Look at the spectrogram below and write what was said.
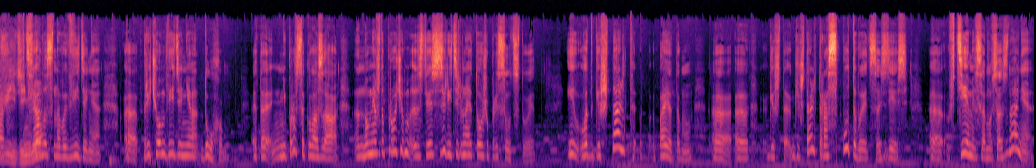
целостного видения. Целостного видения. Э, причем видение духом. Это не просто глаза, но, между прочим, здесь зрительное тоже присутствует. И вот гештальт, поэтому э, э, гештальт распутывается здесь в теме самосознания,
